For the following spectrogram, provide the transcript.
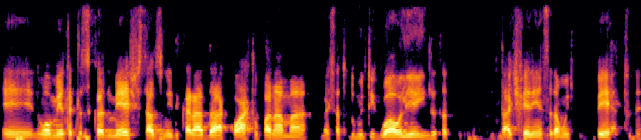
É, no momento está classificando México, Estados Unidos e Canadá, quarto o Panamá, mas está tudo muito igual ali ainda, tá, tá a diferença está muito perto, né?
